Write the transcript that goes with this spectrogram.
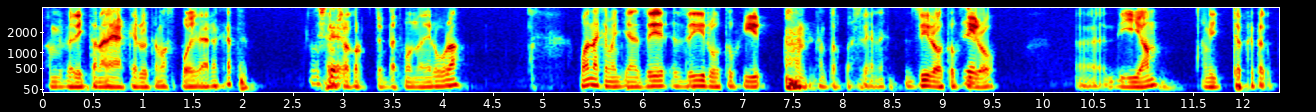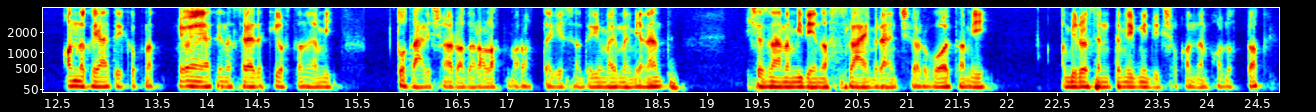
amivel itt talán elkerültem a spoilereket, okay. és nem is akarok többet mondani róla. Van nekem egy ilyen Zero to Hero, nem tudok beszélni, Zero to Hero uh, díjam, ami csak annak a játékoknak, olyan játéknak szeretek kiosztani, ami totálisan radar alatt maradt, egészen addig meg nem jelent. És ez nálam idén a Slime Rancher volt, ami, amiről szerintem még mindig sokan nem hallottak,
